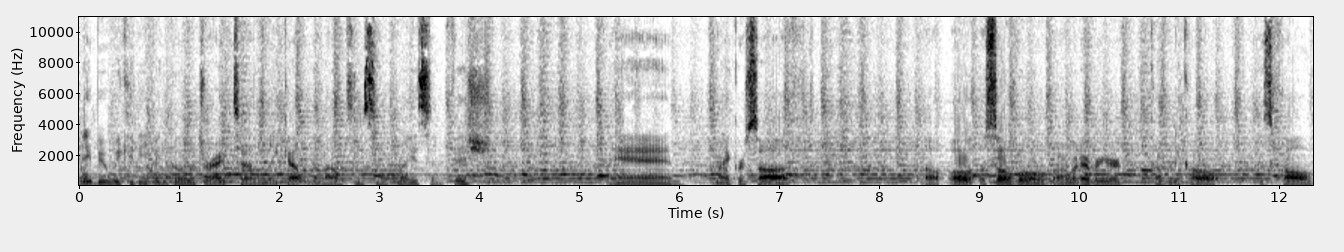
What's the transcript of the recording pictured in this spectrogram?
Maybe we could even go drive to a lake out in the mountains someplace and fish. Man, Microsoft, oh, Asobo, or whatever your company call is called,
